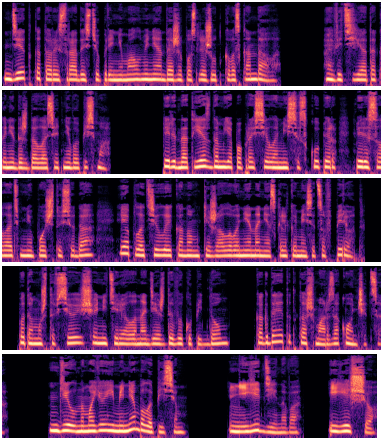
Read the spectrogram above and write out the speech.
Дед, который с радостью принимал меня даже после жуткого скандала. А ведь я так и не дождалась от него письма. Перед отъездом я попросила миссис Купер пересылать мне почту сюда и оплатила экономке жалования на несколько месяцев вперед, потому что все еще не теряла надежды выкупить дом когда этот кошмар закончится. Гил, на моё имя не было писем? Ни единого. И еще,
